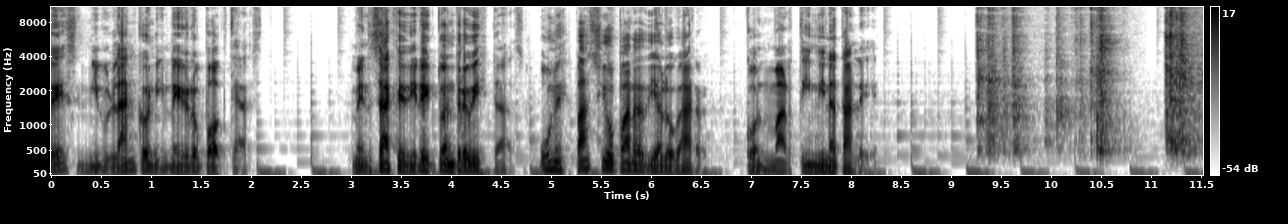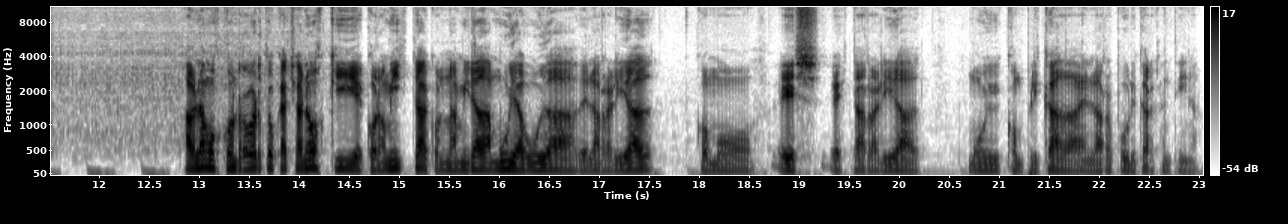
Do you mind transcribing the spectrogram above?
es Ni Blanco ni Negro Podcast. Mensaje directo a entrevistas, un espacio para dialogar con Martín Di Natale. Hablamos con Roberto Kachanowski, economista, con una mirada muy aguda de la realidad, como es esta realidad muy complicada en la República Argentina.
